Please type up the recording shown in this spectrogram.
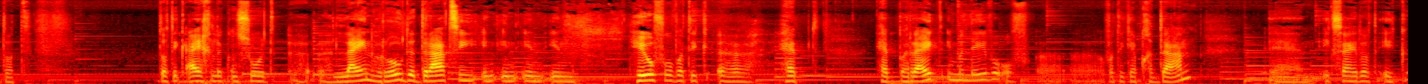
dat, dat ik eigenlijk een soort lijn, rode draad zie in, in, in, in heel veel wat ik heb, heb bereikt in mijn leven of wat ik heb gedaan. En ik zei dat ik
